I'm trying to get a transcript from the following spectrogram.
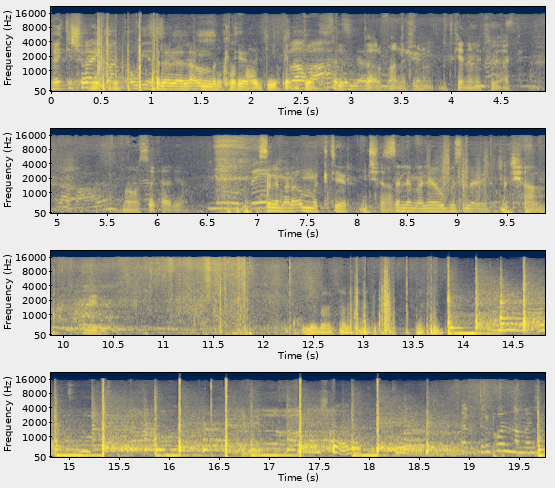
ليك شو رايك انت قويه سلم لامك كثير عجيب بتعرف أنا شو بتكلمت وياك. ما وصيك عليها. سلم على أمك كثير إن شاء الله. سلم عليها وبوس الايد إن شاء الله. حبيبي. يبارك لنا مجال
